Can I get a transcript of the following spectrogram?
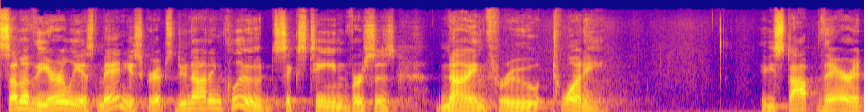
some of the earliest manuscripts do not include 16 verses 9 through 20. If you stop there at,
